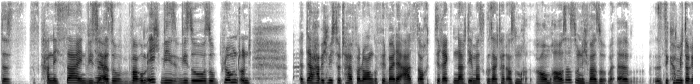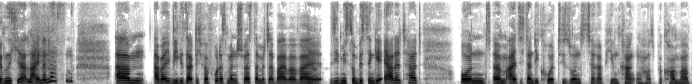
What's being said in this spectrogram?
das, das kann nicht sein. Wieso, ja. also warum ich, wie, wieso so plumpt und da habe ich mich total verloren gefühlt, weil der Arzt auch direkt nachdem er es gesagt hat aus dem Raum raus ist und ich war so, äh, sie können mich doch jetzt nicht hier alleine lassen. Ähm, aber wie gesagt, ich war froh, dass meine Schwester mit dabei war, weil ja. sie mich so ein bisschen geerdet hat. Und ähm, als ich dann die Cortisonstherapie im Krankenhaus bekommen habe,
